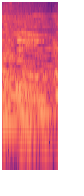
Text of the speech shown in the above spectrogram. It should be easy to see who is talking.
Speaker 1: You.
